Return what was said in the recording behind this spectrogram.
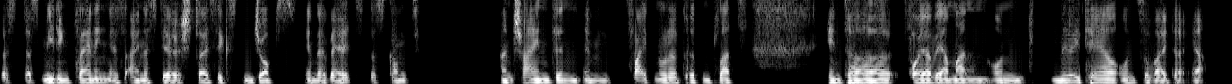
Das, das Meeting Planning ist eines der stressigsten Jobs in der Welt. Das kommt anscheinend in, im zweiten oder dritten Platz hinter Feuerwehrmann und Militär und so weiter. Ja,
